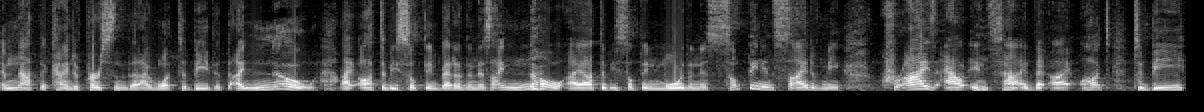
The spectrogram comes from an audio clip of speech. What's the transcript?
am not the kind of person that I want to be, that I know I ought to be something better than this. I know I ought to be something more than this. Something inside of me cries out inside that I ought to be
